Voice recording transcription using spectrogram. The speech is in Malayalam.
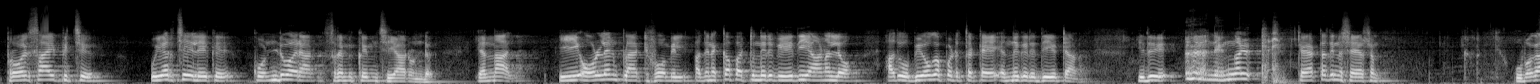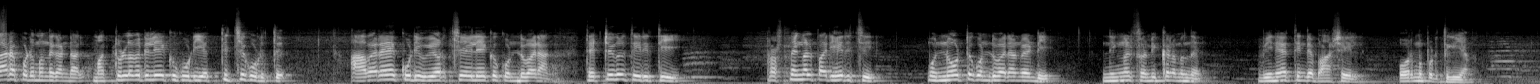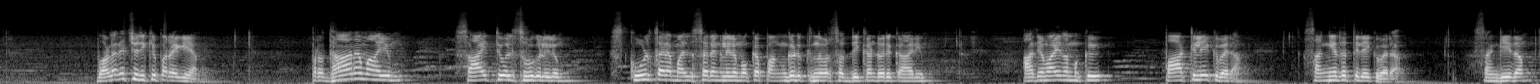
പ്രോത്സാഹിപ്പിച്ച് ഉയർച്ചയിലേക്ക് കൊണ്ടുവരാൻ ശ്രമിക്കുകയും ചെയ്യാറുണ്ട്. എന്നാൽ ഈ ഓൺലൈൻ പ്ലാറ്റ്ഫോമിൽ അതിനൊക്കെ പറ്റുന്നൊരു വേദിയാണല്ലോ അത് ഉപയോഗപ്പെടുത്തട്ടെ എന്ന് കരുതിയിട്ടാണ്. ഇത് നിങ്ങൾ കേട്ടതിന് ശേഷം ഉപകാരപ്പെടുമെന്ന് കണ്ടാൽ മറ്റുള്ളവരിലേക്ക് കൂടി എത്തിച്ചു കൊടുത്ത് അവരെ കൂടി ഉയർച്ചയിലേക്ക് കൊണ്ടുവരാൻ തെറ്റുകൾ തിരുത്തി പ്രശ്നങ്ങൾ പരിഹരിച്ച് മുന്നോട്ട് കൊണ്ടുവരാൻ വേണ്ടി നിങ്ങൾ ശ്രമിക്കണമെന്ന് വിനയത്തിന്റെ ഭാഷയിൽ ഓർമ്മപ്പെടുത്തുകയാണ്. വളരെ ചുരുക്കി പറയുകയാണ്. പ്രധാനമായും സാഹിത്യോത്സവങ്ങളിലും സ്കൂൾ തല മത്സരങ്ങളിലുമൊക്കെ പങ്കെടുക്കുന്നവർ ശ്രദ്ധിക്കേണ്ട ഒരു കാര്യം ആദ്യമായി നമുക്ക് പാട്ടിലേക്ക് വരാം. സംഗീതത്തിലേക്ക് വരാം. സംഗീതം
